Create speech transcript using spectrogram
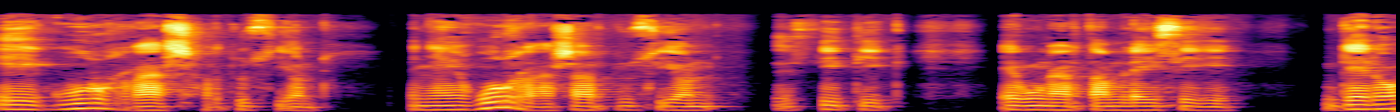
egurra sartu zion. Baina egurra sartu zion zitik egun hartan leizigi gero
